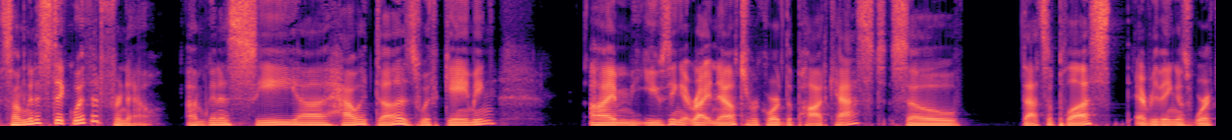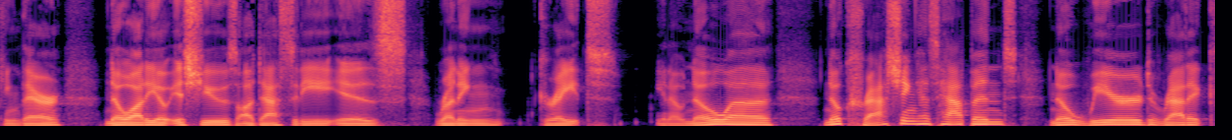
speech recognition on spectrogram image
So I'm going to stick with it for now. I'm going to see uh, how it does with gaming. I'm using it right now to record the podcast. So that's a plus. Everything is working there. No audio issues. Audacity is running great. You know, no uh, no crashing has happened. No weird erratic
